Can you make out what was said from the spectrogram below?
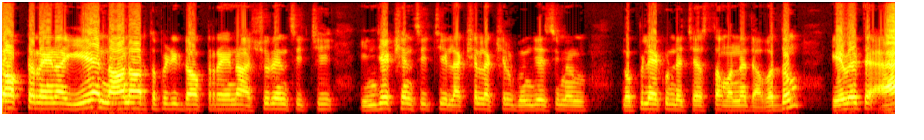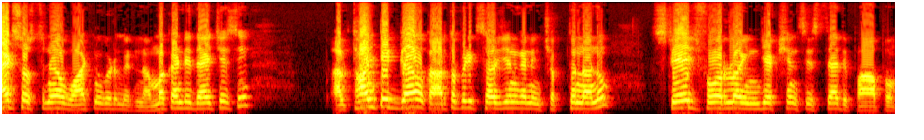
డాక్టర్ అయినా ఏ నాన్ ఆర్థోపెడిక్ డాక్టర్ అయినా అష్యూరెన్స్ ఇచ్చి ఇంజెక్షన్స్ ఇచ్చి లక్ష లక్షలు గుంజేసి మేము నొప్పి లేకుండా చేస్తామన్నది అబద్ధం. ఏవైతే యాడ్స్ వస్తున్నాయో వాటిని కూడా మీరు నమ్మకండి. దయచేసి అథాంటిక్గా ఒక ఆర్థోపెడిక్ సర్జన్గా నేను చెప్తున్నాను. స్టేజ్ ఫోర్లో ఇంజెక్షన్స్ ఇస్తే అది పాపం.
